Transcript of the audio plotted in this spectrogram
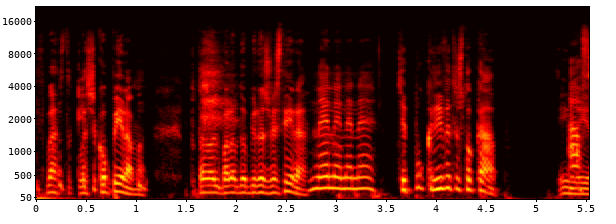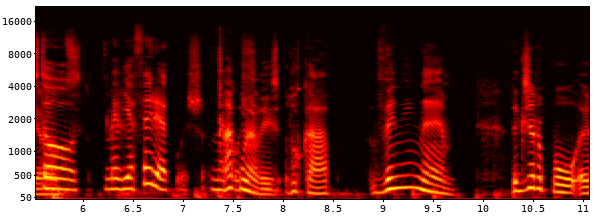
Θυμάστε το κλασικό πείραμα. Που ήταν όλοι πάνω από τον πυροσβεστήρα. Ναι, ναι, ναι. ναι. Και πού κρύβεται στο ΚΑΠ. Είναι η Αυτό ερώτηση. με ενδιαφέρει ακούς, να Άκου να ακούσω. δεις, το ΚΑΠ δεν είναι, δεν ξέρω που ε,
